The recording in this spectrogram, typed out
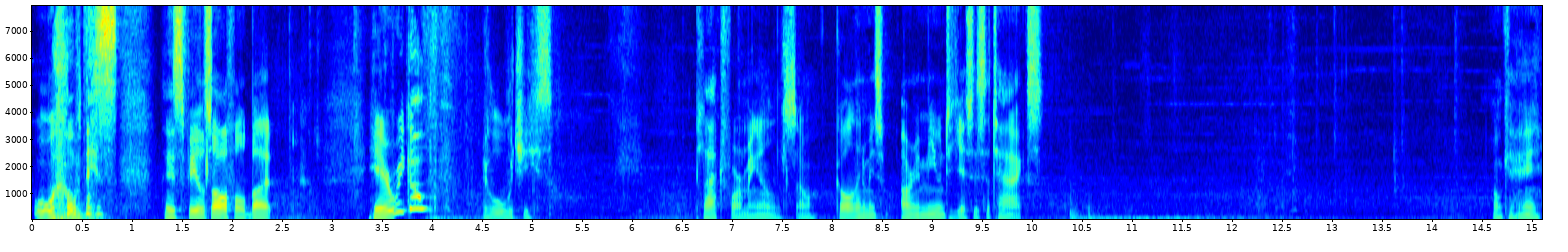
Whoa, this this feels awful, but here we go. Oh, jeez. Platforming also. Gold enemies are immune to Jesse's attacks. Okay.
